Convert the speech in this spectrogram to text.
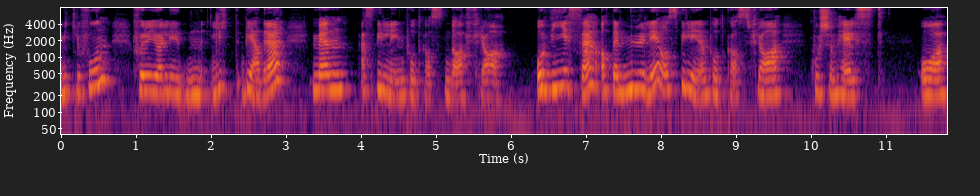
mikrofon for å gjøre lyden litt bedre. Men jeg spiller inn podkasten da fra å vise at det er mulig å spille inn en podkast fra hvor som helst og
